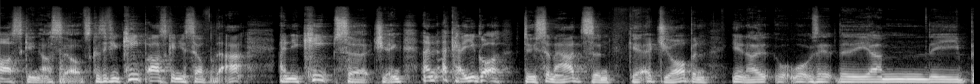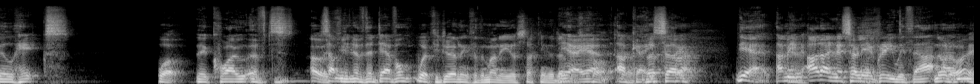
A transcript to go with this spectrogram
asking ourselves. Because if you keep asking yourself that and you keep searching, and okay, you've got to do some ads and get a job, and you know what was it the um, the Bill Hicks What? the quote of Oh, something you- of the devil. Well, if you do anything for the money, you're sucking the devil's Yeah, cock. yeah. Okay, that's so crap. yeah, I mean, I don't necessarily agree with that. Do I.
